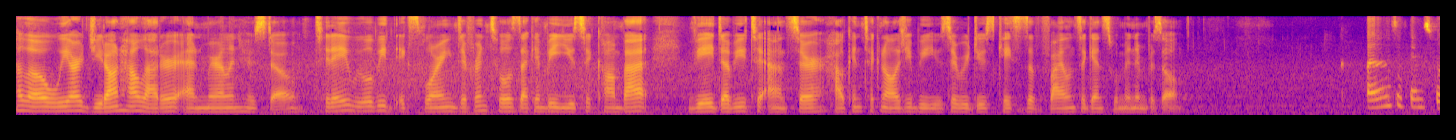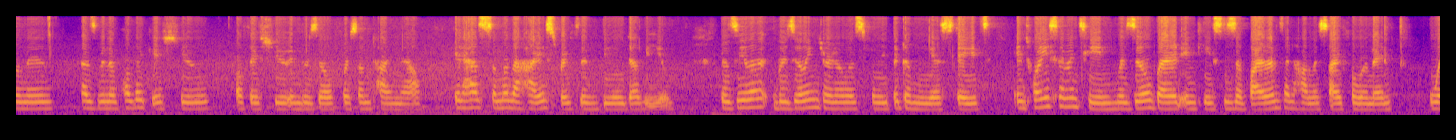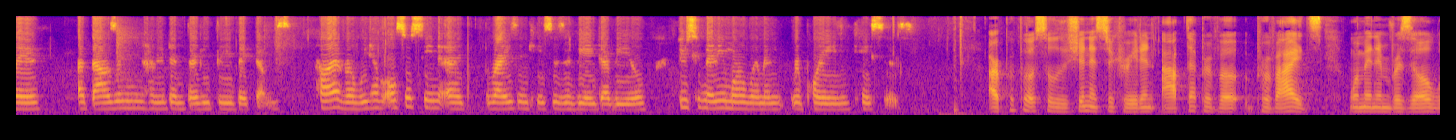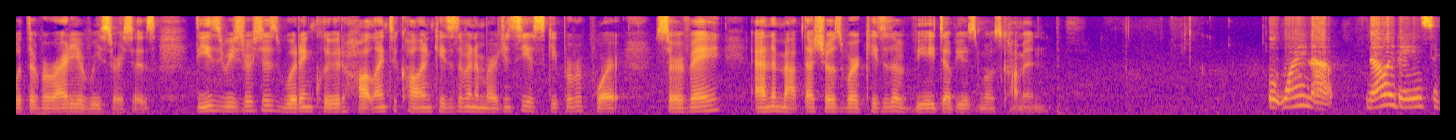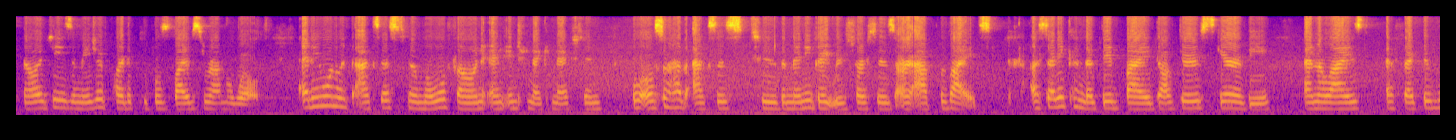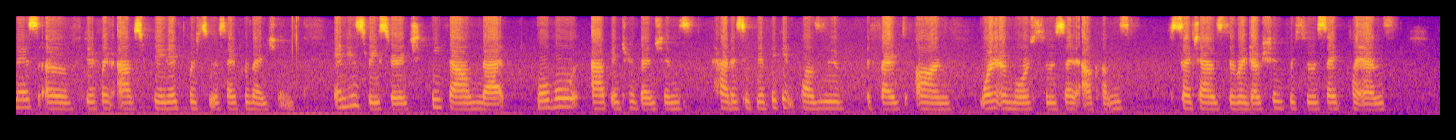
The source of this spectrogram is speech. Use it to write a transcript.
Hello, we are Jidon Howlatter and Marilyn Husto. Today we will be exploring different tools that can be used to combat VAW to answer how can technology be used to reduce cases of violence against women in Brazil. Violence against women has been a public issue, health issue in Brazil for some time now. It has some of the highest rates of VAW. Brazil, Brazilian journalist Felipe Domingues states, in 2017, Brazil led in cases of violence and homicide for women with 1,133 victims. However, we have also seen a rise in cases of VAW due to many more women reporting cases. Our proposed solution is to create an app that provo- provides women in Brazil with a variety of resources. These resources would include hotline to call in cases of an emergency, escape or report, survey, and a map that shows where cases of VAW is most common. But why an app? Nowadays, technology is a major part of people's lives around the world. Anyone with access to a mobile phone and internet connection will also have access to the many great resources our app provides. A study conducted by Dr. Scarabi analyzed effectiveness of different apps created for suicide prevention. In his research, he found that mobile app interventions had a significant positive effect on one or more suicide outcomes, such as the reduction for suicide plans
